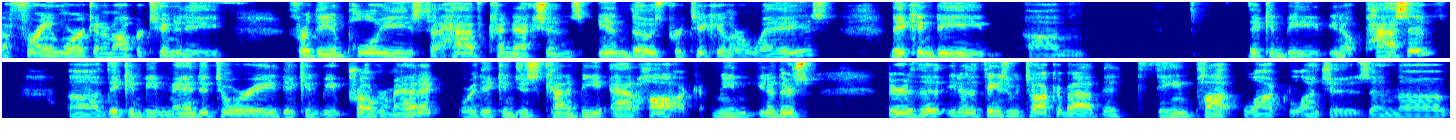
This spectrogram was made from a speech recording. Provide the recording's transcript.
a framework and an opportunity for the employees to have connections in those particular ways. They can be, um, they can be, you know, passive. Uh, they can be mandatory, they can be programmatic, or they can just kind of be ad hoc. I mean, you know, there's, there's the, you know, the things we talk about, the theme potluck lunches and the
